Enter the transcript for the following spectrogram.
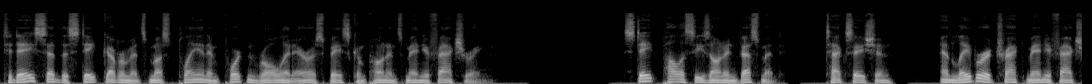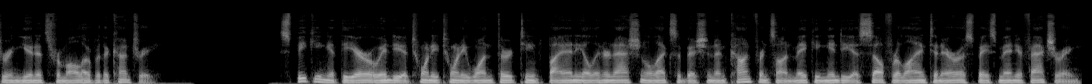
today said the state governments must play an important role in aerospace components manufacturing. State policies on investment, taxation, and labor attract manufacturing units from all over the country. Speaking at the Aero India 2021 13th Biennial International Exhibition and Conference on Making India Self Reliant in Aerospace Manufacturing,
